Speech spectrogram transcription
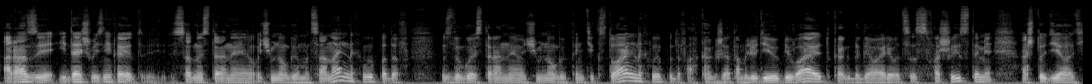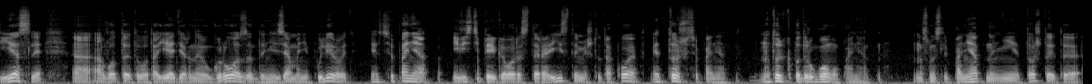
а разве... И дальше возникают, с одной стороны, очень много эмоциональных выпадов, с другой стороны, очень много контекстуальных выпадов, а как же а там людей убивают, как договариваться с фашистами, а что делать, если, а, а вот это вот, а ядерная угроза, да нельзя манипулировать. И это все понятно. И вести переговоры с террористами, что такое, это тоже все понятно. Но только по-другому понятно. Ну, в смысле, понятно не то, что это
